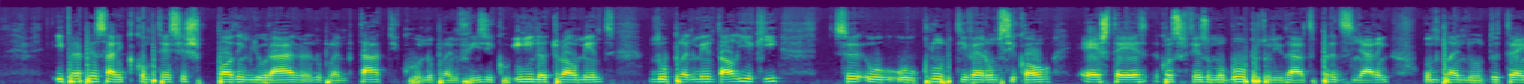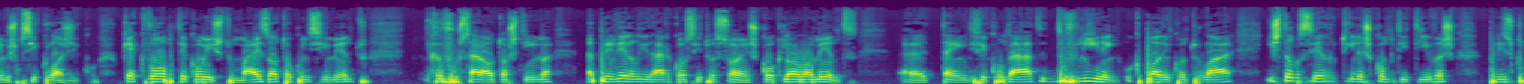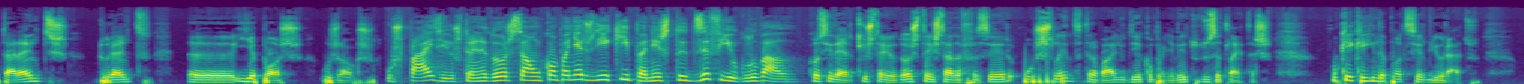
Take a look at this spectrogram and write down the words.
e para pensarem que competências podem melhorar no plano tático, no plano físico e, naturalmente, no plano mental. E aqui se o, o, clube tiver um psicólogo, esta é com certeza uma boa oportunidade para desenharem um plano de treinos psicológico. O que é que vão obter com isto? Mais autoconhecimento, reforçar a autoestima, aprender a lidar com situações com que normalmente uh, têm dificuldade, definirem o que podem controlar e estabelecer rotinas competitivas para executar antes, durante uh, e após os jogos. Os pais e os treinadores são companheiros de equipa neste desafio global. Considero que os treinadores têm estado a fazer um excelente trabalho de acompanhamento dos atletas. O que é que ainda pode ser melhorado?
